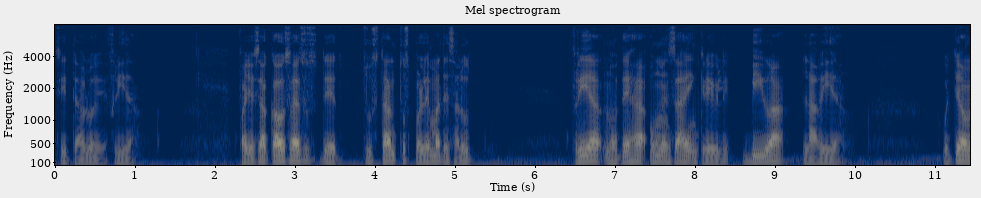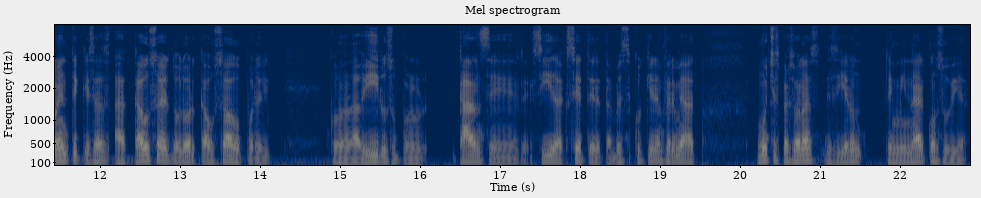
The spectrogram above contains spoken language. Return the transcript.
Sí, te hablo de Frida. Falleció a causa de sus, de sus tantos problemas de salud. Frida nos deja un mensaje increíble. Viva la vida. Últimamente, quizás a causa del dolor causado por el coronavirus o por cáncer, sida, etcétera, tal vez cualquier enfermedad, muchas personas decidieron terminar con su vida.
